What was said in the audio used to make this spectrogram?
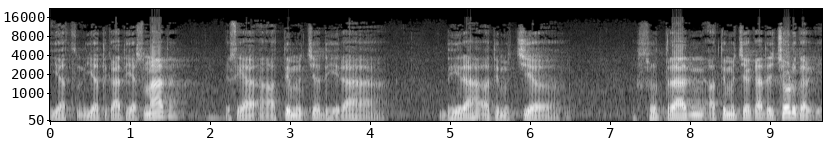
यत यत का यस्मात् इसका अतिमुच्य धीरा। धीरा अतिमुच्य। श्रोत्रा अतिमुच्य का तो छोड़ करके,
